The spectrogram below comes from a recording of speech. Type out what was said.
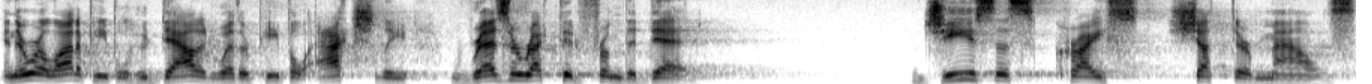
and there were a lot of people who doubted whether people actually resurrected from the dead. Jesus Christ shut their mouths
